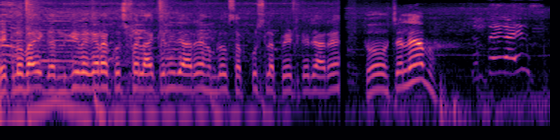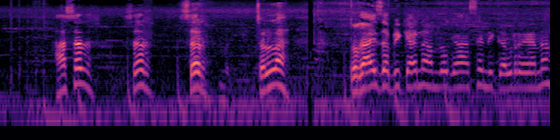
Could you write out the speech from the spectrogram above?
देख लो भाई गंदगी वगैरह कुछ फैला के नहीं जा रहे हम लोग सब कुछ लपेट के जा रहे हैं। तो चले अब। चलते हैं हाँ सर सर सर चलना। तो गाइज़ अभी क्या ना हम लोग यहाँ से निकल रहे हैं ना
